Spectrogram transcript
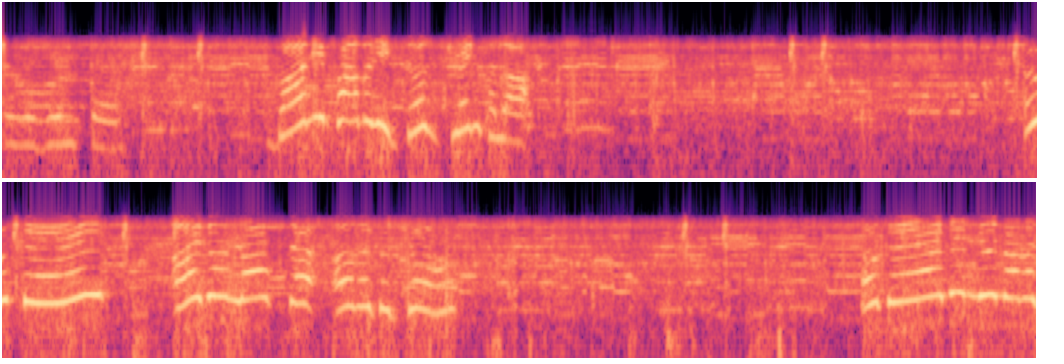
There's a drink there. Bonnie probably does drink a lot. Okay. I don't lost that under control. Okay, I didn't lose under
